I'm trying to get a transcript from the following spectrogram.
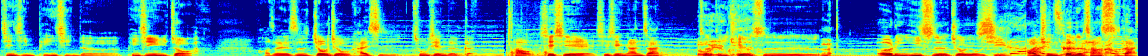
进行平行的平行宇宙。好，这也是啾啾开始出现的梗。好，谢谢谢谢你按赞，这的确是二零一四的旧游戏，完全跟得上时代。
